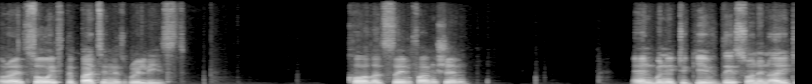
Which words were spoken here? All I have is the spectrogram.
all right so if the button is released call that same function. And we need to give this one an id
